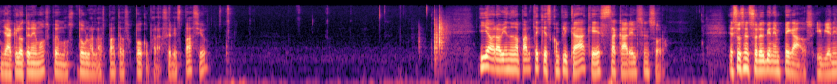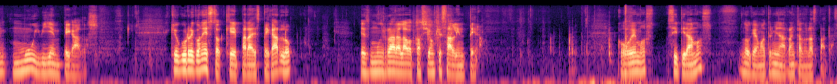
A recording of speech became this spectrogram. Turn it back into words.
Ya que lo tenemos, podemos doblar las patas un poco para hacer espacio. Y ahora viene una parte que es complicada, que es sacar el sensor. Estos sensores vienen pegados y vienen muy bien pegados. ¿Qué ocurre con esto? Que para despegarlo es muy rara la ocasión que sale entero. Como vemos, si tiramos, lo que vamos a terminar arrancando las patas.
